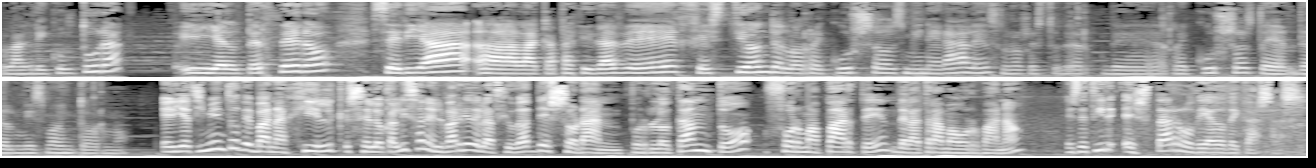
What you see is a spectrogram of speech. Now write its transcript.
la, agricultura. Y el tercero sería ah, la capacidad de gestión de los recursos minerales, los restos de, recursos del mismo entorno. El yacimiento de Banahilk se localiza en el barrio de la ciudad de Során, por lo tanto, forma parte de la trama urbana, es decir, está rodeado de casas.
